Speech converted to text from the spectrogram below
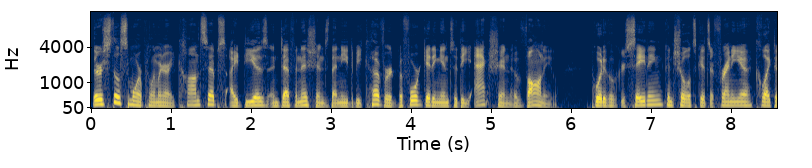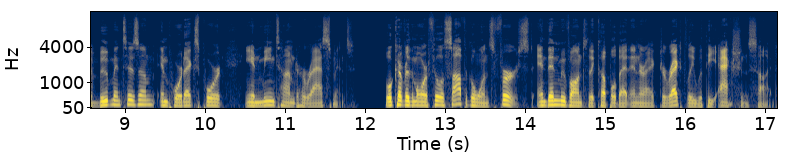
There are still some more preliminary concepts, ideas, and definitions that need to be covered before getting into the action of VONU political crusading, controlled schizophrenia, collective movementism, import export, and meantime to harassment. We'll cover the more philosophical ones first, and then move on to the couple that interact directly with the action side.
